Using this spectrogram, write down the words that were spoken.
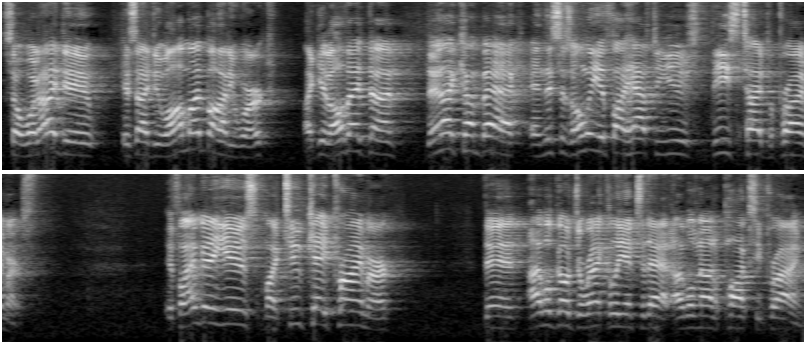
So what I do is I do all my body work, I get all that done, then I come back, and this is only if I have to use these type of primers. If I'm going to use my 2K primer, then I will go directly into that. I will not epoxy prime.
